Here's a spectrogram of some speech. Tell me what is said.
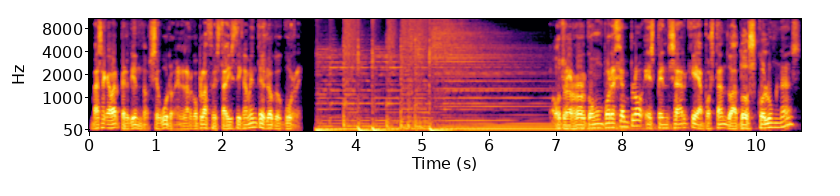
Vas a acabar perdiendo, seguro. En el largo plazo, estadísticamente, es lo que ocurre. Otro error común, por ejemplo, es pensar que apostando a dos columnas,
